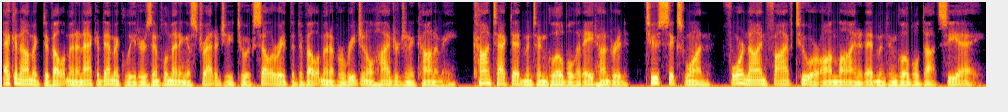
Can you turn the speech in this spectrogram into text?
economic development, and academic leaders implementing a strategy to accelerate the development of a regional hydrogen economy, contact Edmonton Global at 800 261 4952 or online at edmontonglobal.ca.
